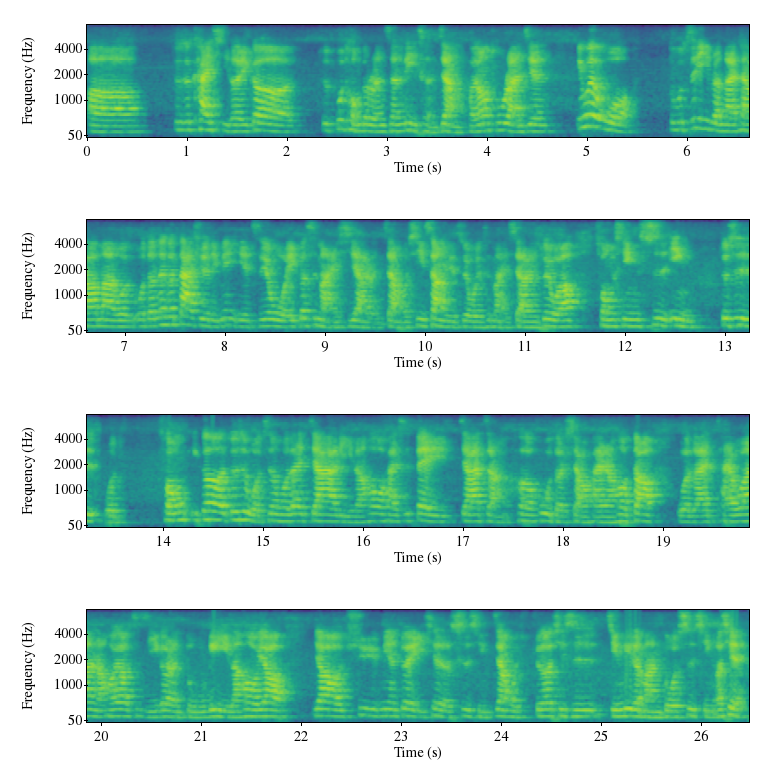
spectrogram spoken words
呃就是开启了一个就不同的人生历程这样，好像突然间，因为我独自一人来台湾吗，我我的那个大学里面也只有我一个是马来西亚人这样，我系上也只有我一个是马来西亚人，所以我要重新适应，就是我从一个就是我生活在家里，然后还是被家长呵护的小孩，然后到我来台湾，然后要自己一个人独立，然后要。要去面对一切的事情，这样我觉得其实经历了蛮多事情，而且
